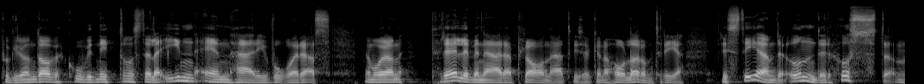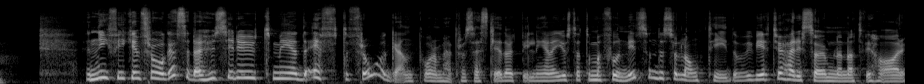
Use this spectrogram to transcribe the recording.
på grund av covid-19 ställa in en här i våras. Men vår preliminära plan är att vi ska kunna hålla de tre resterande under hösten. En nyfiken fråga sådär, hur ser det ut med efterfrågan på de här processledarutbildningarna? Just att de har funnits under så lång tid och vi vet ju här i Sörmland att vi har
